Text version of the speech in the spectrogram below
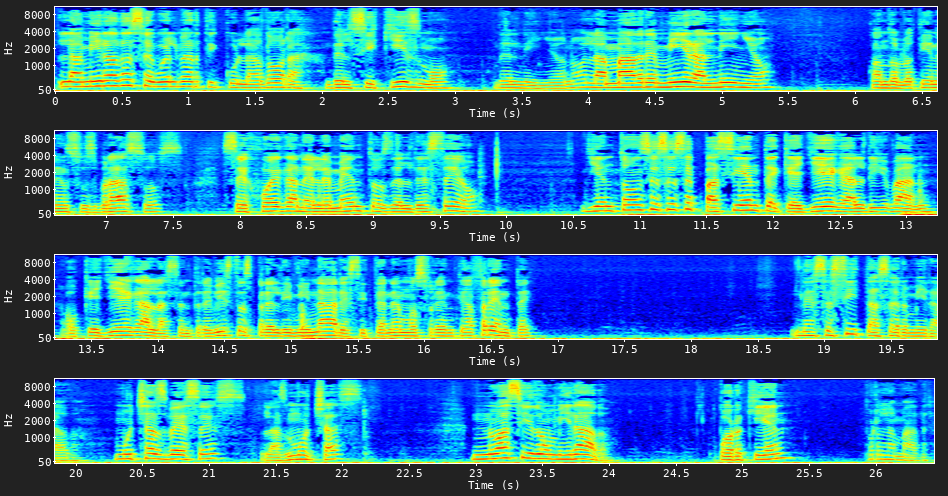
la mirada se vuelve articuladora del psiquismo del niño. ¿no? La madre mira al niño cuando lo tiene en sus brazos, se juegan elementos del deseo, y entonces ese paciente que llega al diván o que llega a las entrevistas preliminares y tenemos frente a frente, necesita ser mirado. Muchas veces, las muchas, no ha sido mirado. ¿Por quién? Por la madre.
